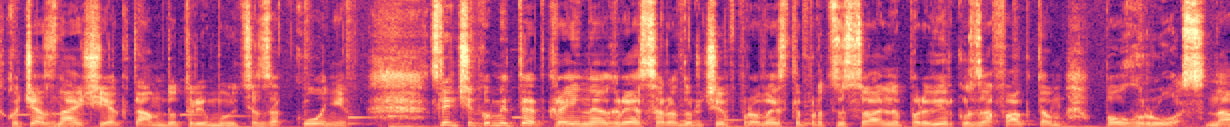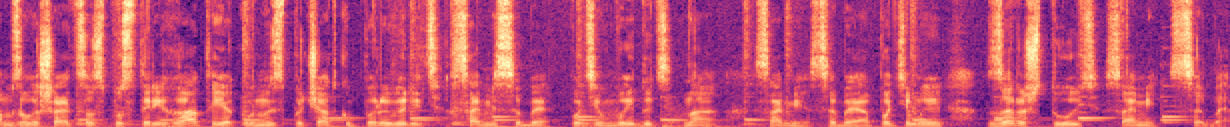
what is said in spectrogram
Хоча, знаючи, як там дотримуються законів, слідчий комітет країни-агресора доручив провести процесуальну перевірку за фактом погроз. Нам залишається спостерігати, як вони спочатку перевірять самі себе, потім вийдуть на самі себе, а потім і заарештують самі себе.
